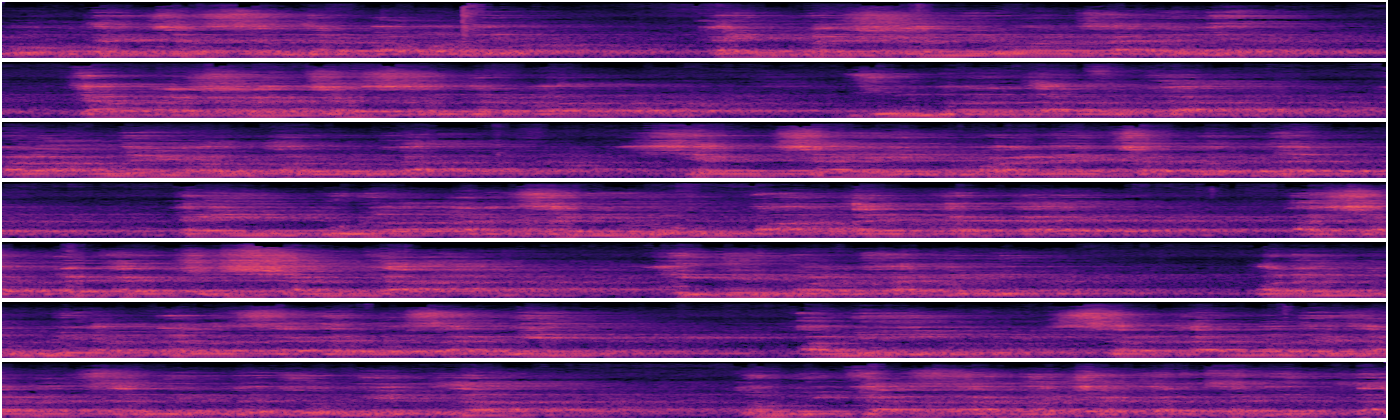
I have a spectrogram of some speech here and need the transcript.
बोगद्याच्या संदर्भामध्ये काही प्रश्न निर्माण झालेले आहेत. त्या प्रश्नाच्या संदर्भात जुन्नर तालुका आणि आंबेगाव तालुका यांच्याही पाण्याच्या बद्दल काही पुढं अडचणी होऊन पाहतायत का काय अशा प्रकारची शंका ही निर्माण झालेली परंतु मी आपल्याला सगळ्यांना सांगेन आम्ही सरकारमध्ये जाण्याचा निर्णय जो घेतला तो विकास कामाच्या करता घेतला.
